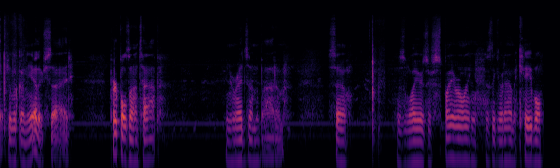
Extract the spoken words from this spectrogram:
But If you look on the other side, purple's on top and red's on the bottom. So those wires are spiraling as they go down the cable.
